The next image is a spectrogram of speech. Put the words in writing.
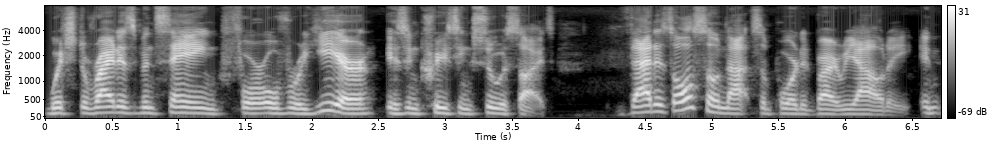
which the right has been saying for over a year is increasing suicides. That is also not supported by reality. And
